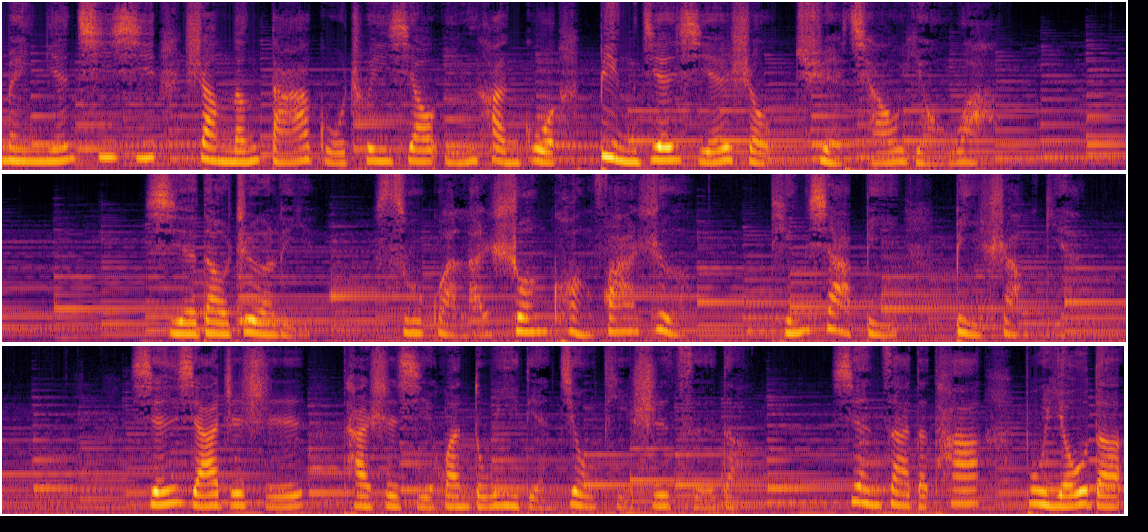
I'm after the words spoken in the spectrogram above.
每年七夕尚能打鼓吹箫迎汉过，并肩携手鹊桥游啊！写到这里，苏冠兰双眶发热，停下笔，闭上眼。闲暇之时，他是喜欢读一点旧体诗词的。现在的他不由得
